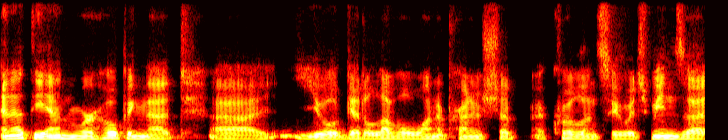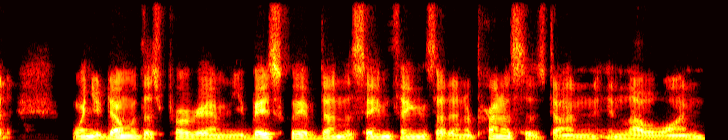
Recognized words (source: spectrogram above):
and at the end, we're hoping that uh, you will get a level one apprenticeship equivalency, which means that when you're done with this program, you basically have done the same things that an apprentice has done in level one.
